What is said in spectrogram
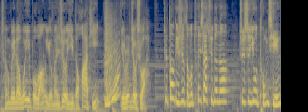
成为了微博网友们热议的话题。有人就说啊，这到底是怎么吞下去的呢？真是又同情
